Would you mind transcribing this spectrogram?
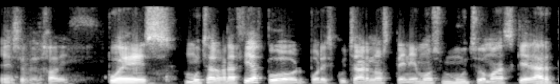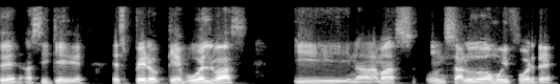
Eso es, Javi. Pues muchas gracias por, por, escucharnos. Tenemos mucho más que darte, así que espero que vuelvas. Y nada más, un saludo muy fuerte.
